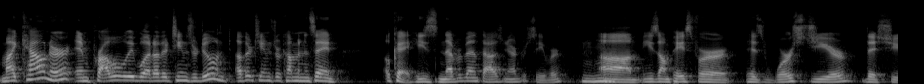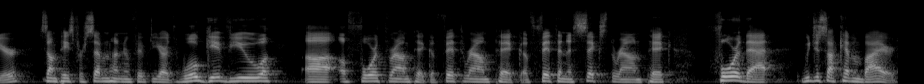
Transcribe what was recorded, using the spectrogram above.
my counter, and probably what other teams are doing, other teams were coming and saying, okay, he's never been a thousand yard receiver. Um, he's on pace for his worst year this year. He's on pace for 750 yards. We'll give you uh, a fourth round pick, a fifth round pick, a fifth and a sixth round pick for that. We just saw Kevin Byard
